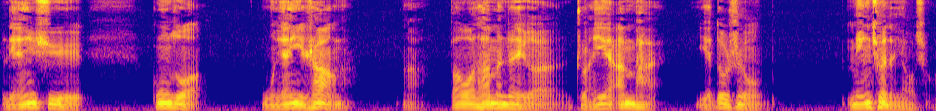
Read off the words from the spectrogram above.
连续工作五年以上的啊，包括他们这个转业安排，也都是有明确的要求的。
